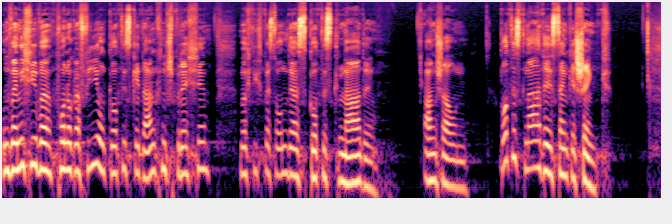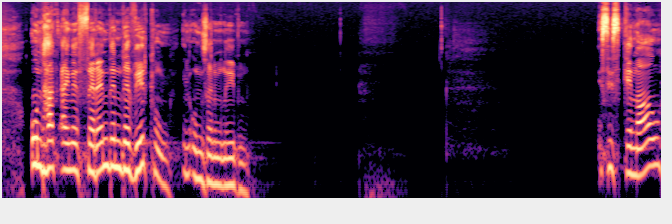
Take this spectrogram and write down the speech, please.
Und wenn ich über Pornografie und Gottes Gedanken spreche, möchte ich besonders Gottes Gnade anschauen. Gottes Gnade ist ein Geschenk. und hat eine verändernde Wirkung in unserem Leben. Es ist genau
